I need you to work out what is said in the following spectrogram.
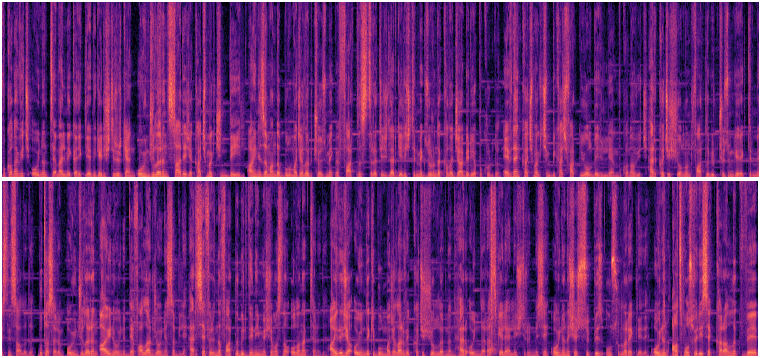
Vukanovic oyunun temel mekaniklerini geliştirirken oyuncuların sadece kaçmak için değil aynı zamanda bulmacaları çözmek ve farklı stratejiler geliştirmek zorunda kalacağı bir yapı kurdu. Evden kaçmak için birkaç farklı yol belirleyen Vukanovic her kaçış yolunun farklı bir çözüm gerektirmesini sağladı. Bu tasarım oyuncuların aynı oyunu defalarca oynasa bile her seferinde farklı bir deneyim yaşamasına olanak tanıdı. Ayrıca oyundaki bulmacalar ve kaçış yollarının her oyunda rastgele yerleştirilmesi oynanışa sürpriz unsurlar ekledi. Oyunun atmosferi ise karanlık ve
